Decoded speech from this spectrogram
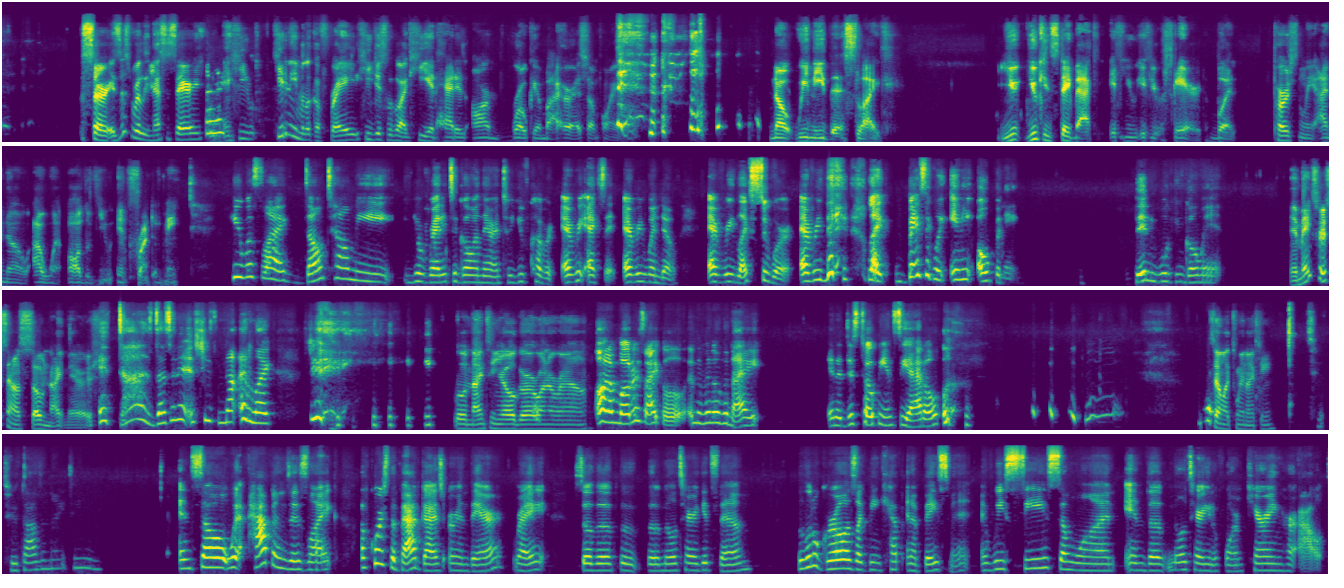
Sir, is this really necessary? And he he didn't even look afraid. He just looked like he had had his arm broken by her at some point. no, we need this. Like, you you can stay back if you if you're scared, but personally, I know I want all of you in front of me. he was like, Don't tell me you're ready to go in there until you've covered every exit, every window, every like sewer, everything, like basically any opening. Then we can go in. It makes her sound so nightmarish. It does, doesn't it? And she's not and like she Little 19 year old girl running around. on a motorcycle in the middle of the night in a dystopian Seattle. Sound like 2019. Two- 2019. And so what happens is like, of course, the bad guys are in there, right? So the the, the military gets them. The little girl is like being kept in a basement, and we see someone in the military uniform carrying her out,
